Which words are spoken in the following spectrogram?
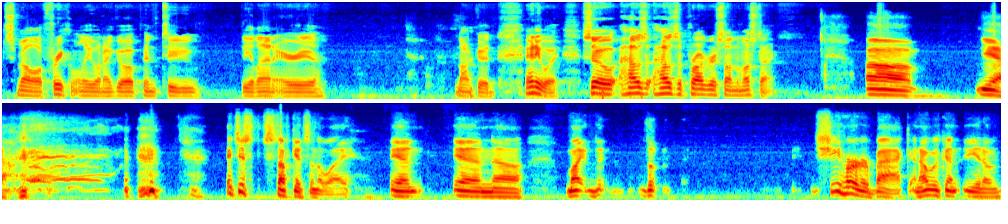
smell frequently when I go up into the Atlanta area not good. Anyway, so how's how's the progress on the Mustang? Um, yeah, it just stuff gets in the way, and and uh, my the, the she hurt her back, and I was gonna, you know,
